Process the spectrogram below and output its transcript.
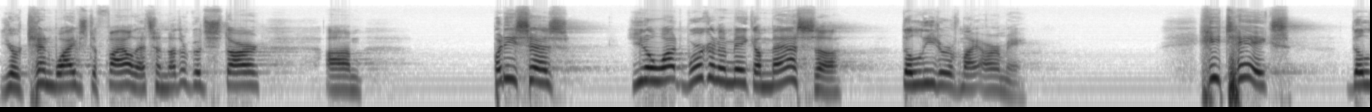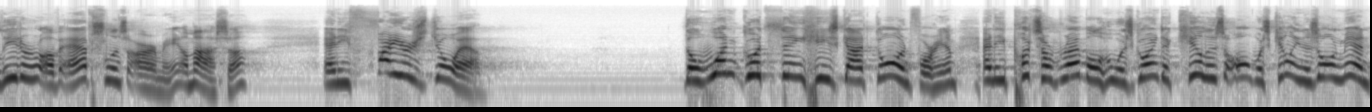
Your 10 wives defiled, that's another good start. Um, but he says, you know what? We're going to make Amasa the leader of my army. He takes the leader of Absalom's army, Amasa, and he fires Joab the one good thing he's got going for him, and he puts a rebel who was going to kill his own, was killing his own men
